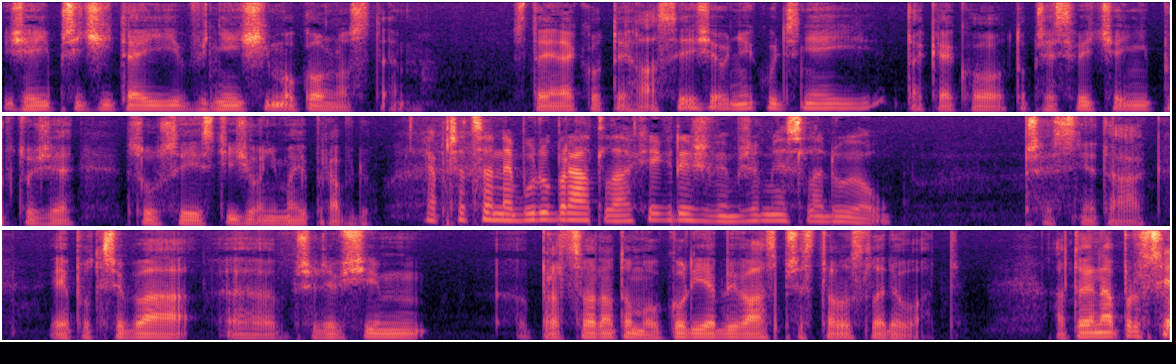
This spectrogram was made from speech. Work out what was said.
že ji přičítají vnějším okolnostem. Stejně jako ty hlasy, že od někud znějí, tak jako to přesvědčení, protože jsou si jistí, že oni mají pravdu. Já přece nebudu brát léky, když vím, že mě sledujou. Přesně tak. Je potřeba uh, především pracovat na tom okolí, aby vás přestalo sledovat. A to je, naprosto,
